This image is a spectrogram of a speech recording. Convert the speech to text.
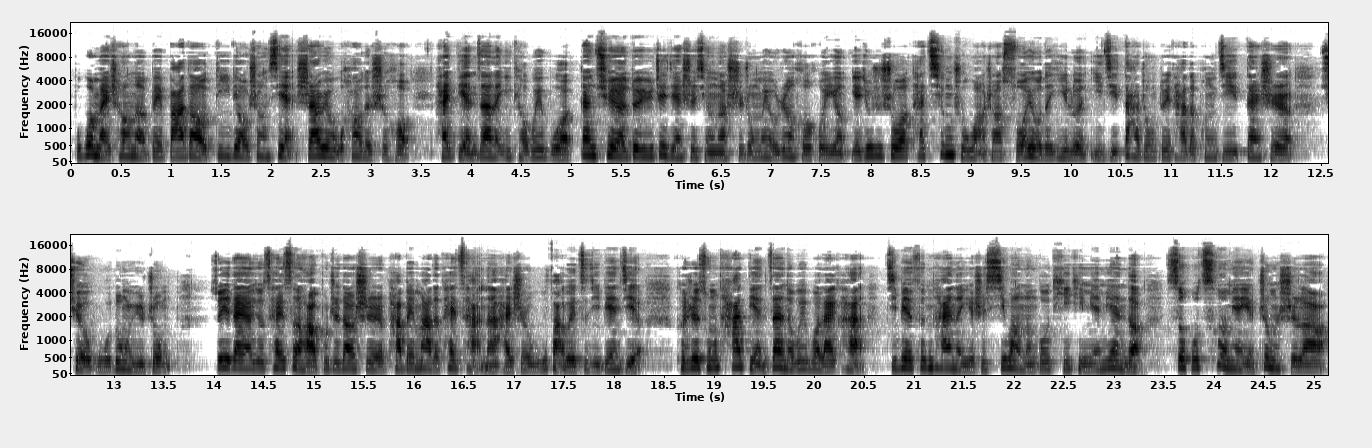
不过买超呢被扒到低调上线，十二月五号的时候还点赞了一条微博，但却对于这件事情呢始终没有任何回应。也就是说，他清楚网上所有的议论以及大众对他的抨击，但是却无动于衷。所以大家就猜测哈，不知道是怕被骂得太惨呢，还是无法为自己辩解。可是从他点赞的微博来看，即便分开呢，也是希望能够体体面面的，似乎侧面也证实了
